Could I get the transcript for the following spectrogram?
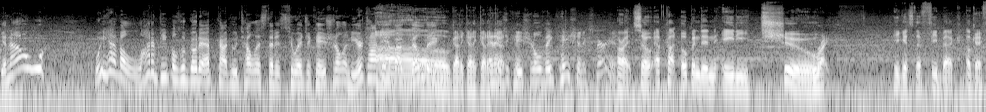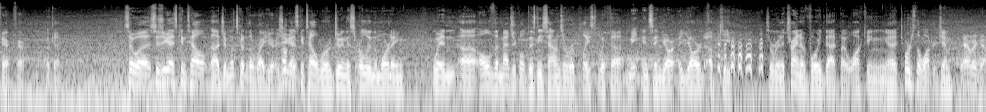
you know, we have a lot of people who go to Epcot who tell us that it's too educational, and you're talking about Oh, building got it. Got it. Got it. an Got it. educational vacation experience. All right. So Epcot opened in '82. Right. He gets the feedback. Okay, fair, fair. Okay. So, uh, so as you guys can tell, uh, Jim, let's go to the right here. As you Okay. guys can tell, we're doing this early in the morning when uh, all of the magical Disney sounds are replaced with uh, maintenance and yard, yard upkeep. so we're going to try and avoid that by walking uh, towards the water, Jim. There we go.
